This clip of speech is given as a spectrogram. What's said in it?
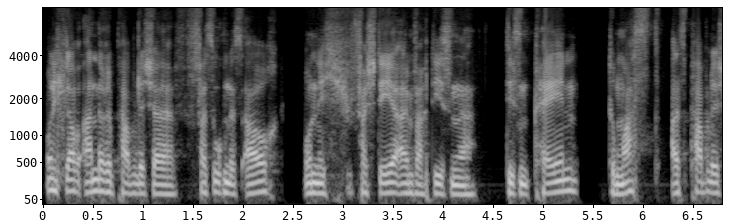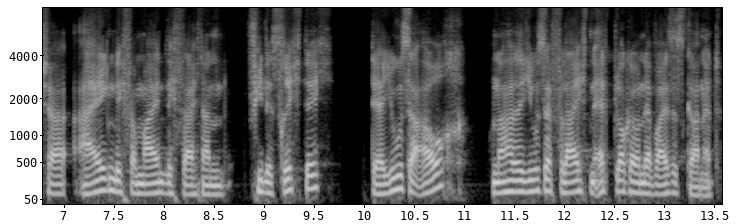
Und ich glaube, andere Publisher versuchen das auch. Und ich verstehe einfach diesen, diesen Pain. Du machst als Publisher eigentlich vermeintlich vielleicht dann vieles richtig. Der User auch. Und dann hat der User vielleicht einen Adblocker und er weiß es gar nicht.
